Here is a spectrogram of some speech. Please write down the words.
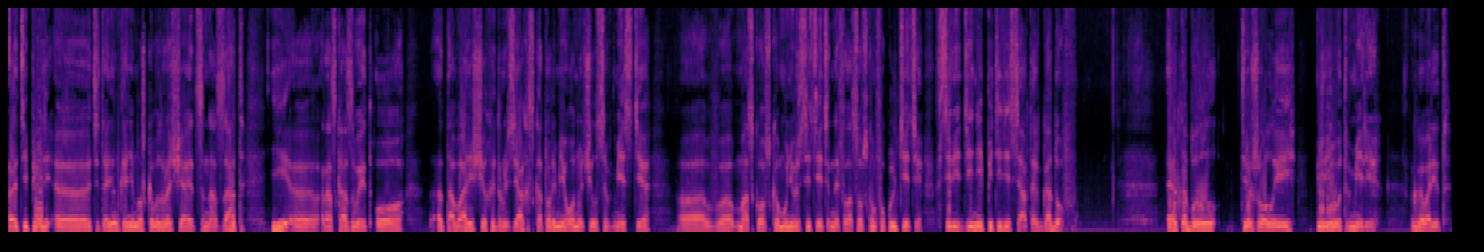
А теперь э, Титаренко немножко возвращается назад и э, рассказывает о товарищах и друзьях, с которыми он учился вместе э, в Московском университете на философском факультете в середине 50-х годов. Это был тяжелый период в мире, говорит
